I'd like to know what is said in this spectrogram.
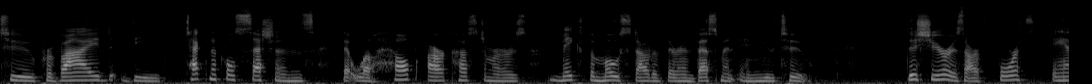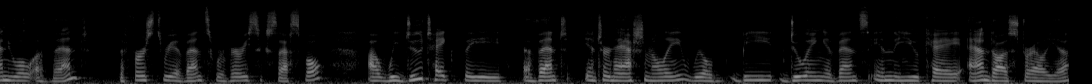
to provide the technical sessions that will help our customers make the most out of their investment in U2. This year is our fourth annual event. The first three events were very successful. Uh, we do take the event internationally. We'll be doing events in the UK and Australia,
